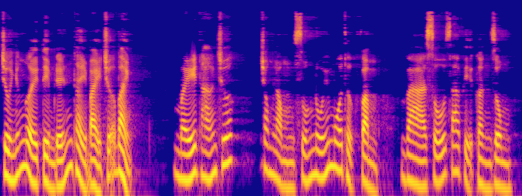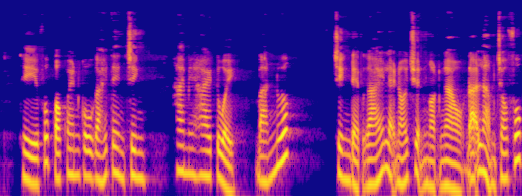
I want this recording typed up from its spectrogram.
Trừ những người tìm đến thầy Bảy chữa bệnh. Mấy tháng trước, Trong lòng xuống núi mua thực phẩm và số gia vị cần dùng Thì Phúc có quen cô gái tên Trinh 22 tuổi Bán nước Trinh đẹp gái lại nói chuyện ngọt ngào đã làm cho Phúc,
